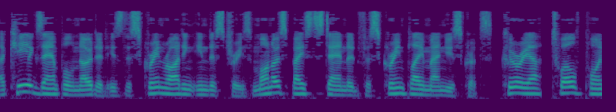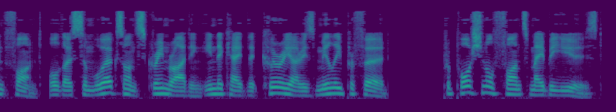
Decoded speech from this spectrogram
A key example noted is the screenwriting industry's monospaced standard for screenplay manuscripts, Courier, 12-point font, although some works on screenwriting indicate that Courier is merely preferred. Proportional fonts may be used.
